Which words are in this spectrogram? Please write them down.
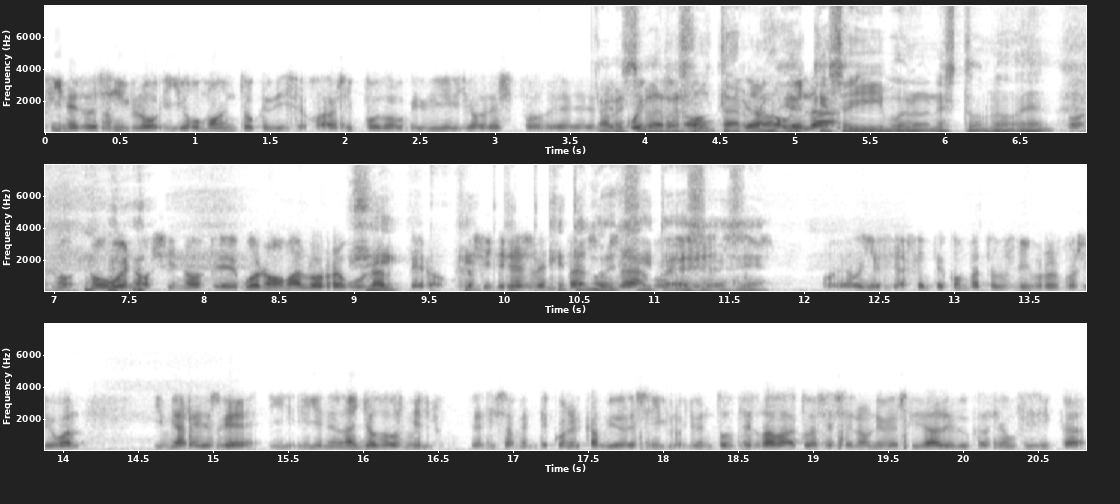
fines del siglo, y llegó un momento que dije, a ver si puedo vivir yo de esto. De, a ver si va a resultar, ¿no? Que, soy bueno en esto, ¿no? ¿Eh? No, no, bueno, sino que bueno o malo regular, pero, si tienes ventas... Que tengo éxito, pues, eso sí. Pues, oye, si la gente compra tus libros, pues igual. Y me arriesgué, y, y, en el año 2000, precisamente, con el cambio de siglo, yo entonces daba clases en la universidad de educación física,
